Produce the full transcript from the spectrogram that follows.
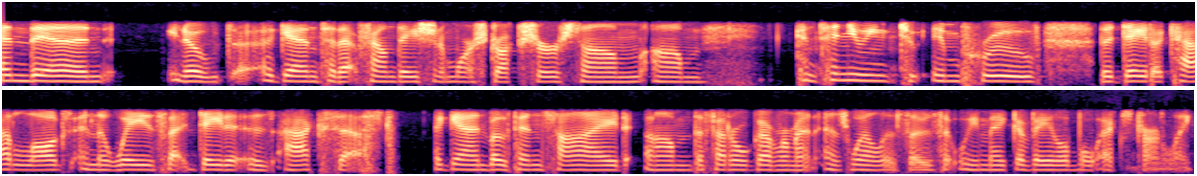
And then, you know, again, to that foundation of more structure, some um, continuing to improve the data catalogs and the ways that data is accessed. Again, both inside um, the federal government as well as those that we make available externally.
